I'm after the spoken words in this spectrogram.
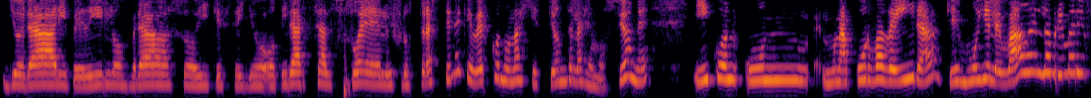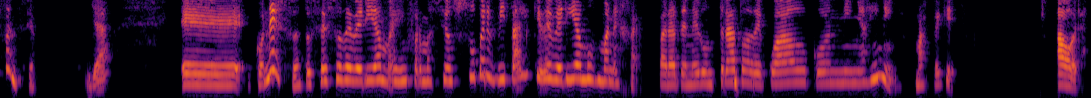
llorar y pedir los brazos y qué sé yo, o tirarse al suelo y frustrarse, tiene que ver con una gestión de las emociones y con una curva de ira que es muy elevada en la primera infancia, ¿ya? Eh, con eso. Entonces eso deberíamos, es información súper vital que deberíamos manejar para tener un trato adecuado con niñas y niños más pequeños. Ahora,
